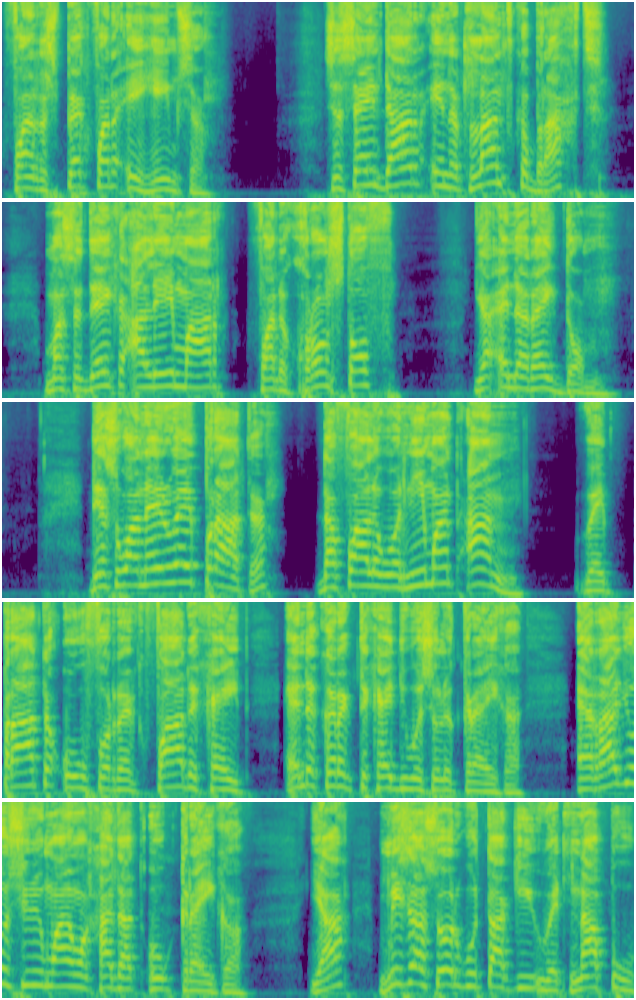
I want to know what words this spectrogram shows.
van respect voor de inheemse. Ze zijn daar in het land gebracht, maar ze denken alleen maar van de grondstof ja, en de rijkdom. Dus wanneer wij praten, dan vallen we niemand aan. Wij praten over rechtvaardigheid en de gerechtigheid die we zullen krijgen. En Radio Suriname gaat dat ook krijgen. Ja, Misa sorgu taki wet napu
